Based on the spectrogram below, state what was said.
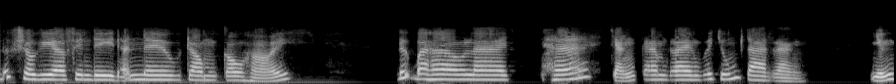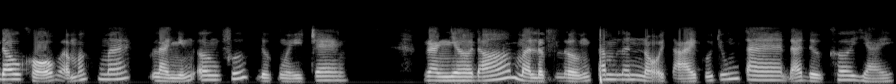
Đức Sogia Fendi đã nêu trong câu hỏi, Đức Baha'u'llah há chẳng cam đoan với chúng ta rằng những đau khổ và mất mát là những ơn phước được ngụy trang, rằng nhờ đó mà lực lượng tâm linh nội tại của chúng ta đã được khơi dậy,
